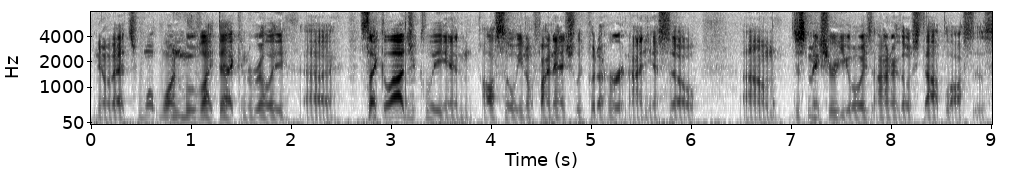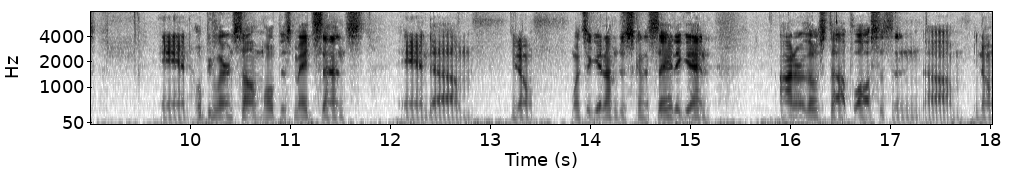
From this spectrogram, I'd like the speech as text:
you know that's one move like that can really uh, psychologically and also you know financially put a hurt on you. So um, just make sure you always honor those stop losses. And hope you learned something. Hope this made sense. And um, you know once again I'm just going to say it again honor those stop losses and um, you know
